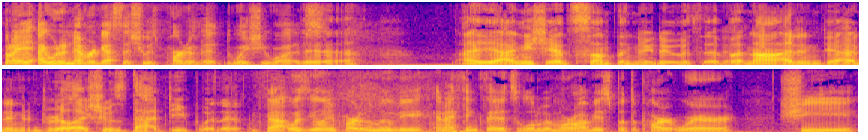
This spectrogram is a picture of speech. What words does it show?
But I, I would have never guessed that she was part of it the way she was. Yeah. I yeah, I knew she had something to do with it, but not I didn't yeah, I didn't realize she was that deep with it. That was the only part of the movie, and I think that it's a little bit more obvious. But the part where she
